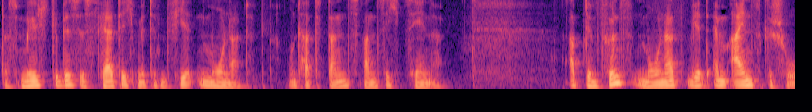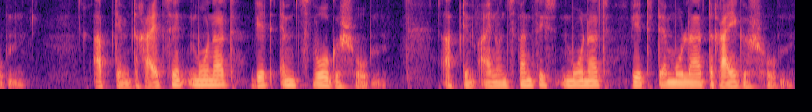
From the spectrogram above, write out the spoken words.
Das Milchgebiss ist fertig mit dem vierten Monat und hat dann 20 Zähne. Ab dem fünften Monat wird M1 geschoben. Ab dem 13. Monat wird M2 geschoben. Ab dem 21. Monat wird der Molar 3 geschoben.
